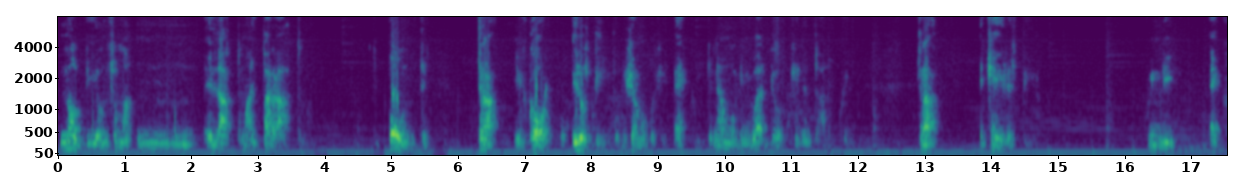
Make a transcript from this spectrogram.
Non Dio, insomma, mm, è l'atma, il paratma, il ponte tra il corpo e lo spirito, diciamo così. Ecco, teniamo un linguaggio occidentale qui. Tra e c'è il respiro. Quindi, ecco,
